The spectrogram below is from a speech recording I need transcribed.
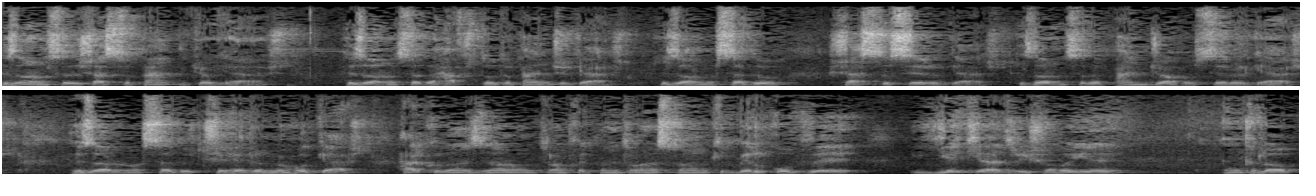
1965 رو گشت؟ 1975 رو گشت؟ 1963 رو گشت 1953 رو گشت 1949 رو گشت. هر کدوم از اینا رو می‌تونم خدمتتون ارز کنم که بالقوه یکی از ریشه های انقلاب.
